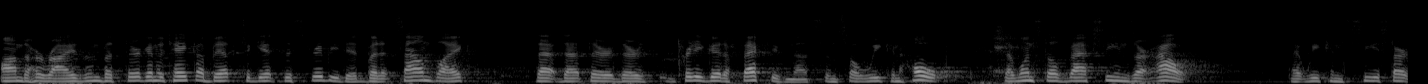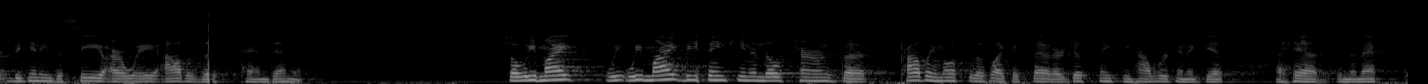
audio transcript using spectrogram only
on the horizon, but they're going to take a bit to get distributed. But it sounds like that, that there, there's pretty good effectiveness, and so we can hope that once those vaccines are out, that we can see, start beginning to see our way out of this pandemic. So we might, we, we might be thinking in those terms, but probably most of us, like I said, are just thinking how we're going to get ahead in the next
